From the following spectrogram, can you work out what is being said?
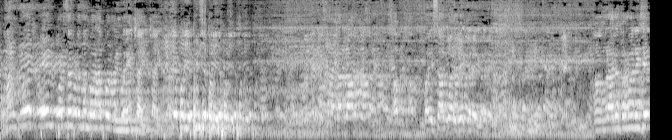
टेन परसेंट का नंबर आपको मिलना ही चाहिए। फिर से पढ़िए फिर से पढ़िए पढ़िए। अब पैसा तो अबे करेगा। हाँ मुरादा फरमा लीजिए।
